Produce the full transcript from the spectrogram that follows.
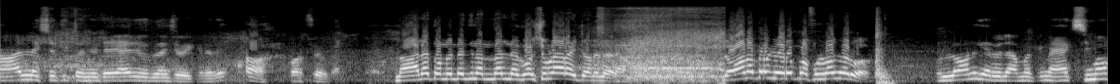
നാല് ലക്ഷത്തി തൊണ്ണൂറ്റയ്യായിരം രൂപയാണ് ചോദിക്കുന്നത് ആ. കുറച്ച് കൊടുക്കാം. നാല് തൊണ്ണൂറ്റഞ്ചിന് എന്തായാലും നെഗോഷ്യബിൾ റേറ്റ് ആണ് അല്ലേ ലോൺ എത്ര കയറും? ഫുൾ ലോൺ കയറുമോ ഫുൾ ലോൺ കയറില്ല നമുക്ക് മാക്സിമം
